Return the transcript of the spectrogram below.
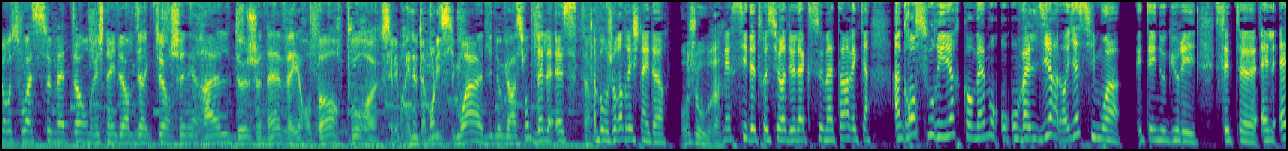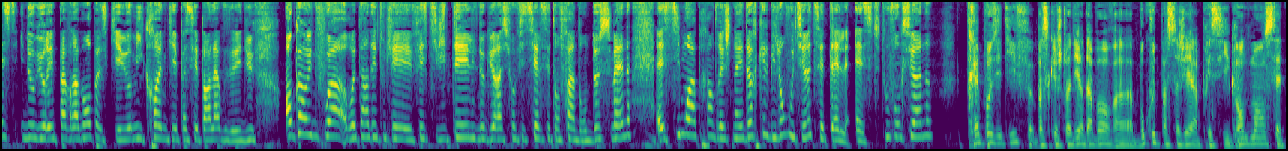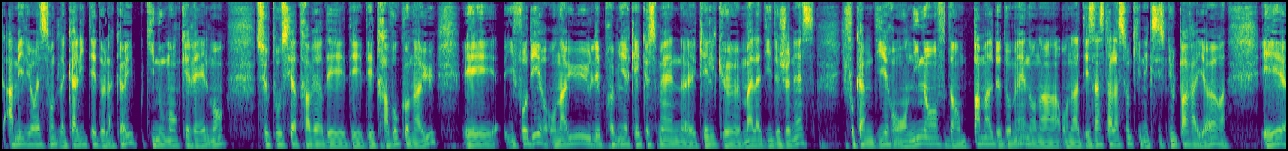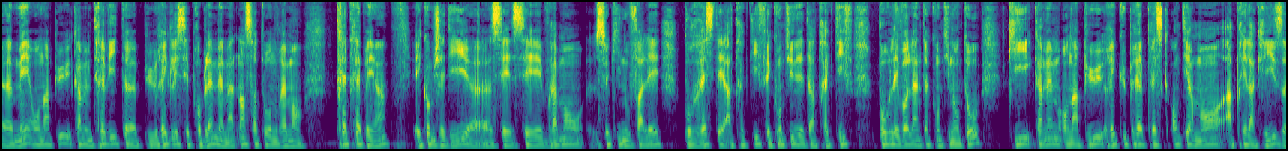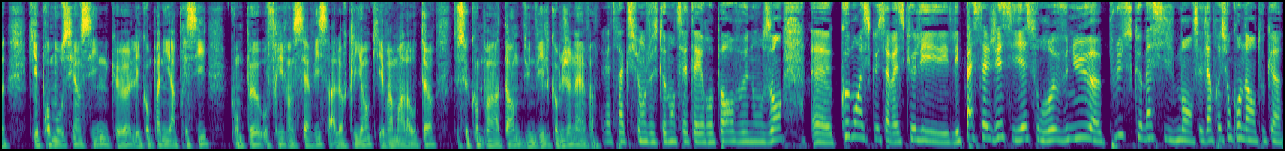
RTL reçoit ce matin André Schneider, le directeur général de Genève Aéroport, pour euh, célébrer notamment les six mois de l'inauguration de l'aile Est. Bonjour André Schneider. Bonjour. Merci d'être sur Radio Lac ce matin avec un, un grand sourire quand même, on, on, va le dire. Alors il y a six mois était inaugurée cette euh, LS inaugurée pas vraiment parce qu'il y a eu Omicron qui est passé par là. Vous avez dû encore une fois retarder toutes les festivités. L'inauguration officielle c'est enfin dans deux semaines. Six mois après André Schneider, quel bilan vous tirez de cette LS Tout fonctionne? Très positif parce que je dois dire d'abord euh, beaucoup de passagers apprécient grandement cette amélioration de la qualité de l'accueil qui nous manquait réellement, surtout aussi à travers des, des, des travaux qu'on a eus. Et il faut dire, on a eu les premières quelques semaines euh, quelques maladies de jeunesse. Il faut quand même dire, on innove dans pas mal de domaines. On a on a des installations qui n'existent nulle part ailleurs. Et euh, mais on a pu quand même très vite pu régler ces problèmes. Et maintenant, ça tourne vraiment très très bien. Et comme j'ai dit, euh, c'est vraiment ce qu'il nous fallait pour rester attractif et continuer d'être attractif pour les vols intercontinentaux qui quand même on a pu récupérer presque entièrement après la crise, qui est promo aussi un signe que les compagnies apprécient qu'on peut offrir un service à leurs clients qui est vraiment à la hauteur de ce qu'on peut attendre d'une ville comme Genève. L'attraction justement de cet aéroport, venons-en. Euh, comment est-ce que ça va? Est-ce que les, les passagers CIS sont revenus euh, plus que massivement? C'est l'impression qu'on a en tout cas.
